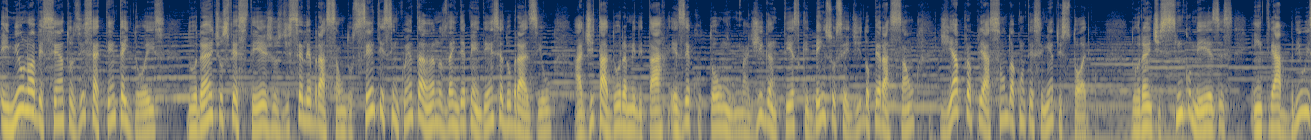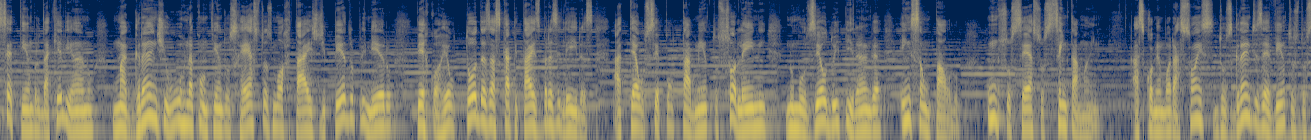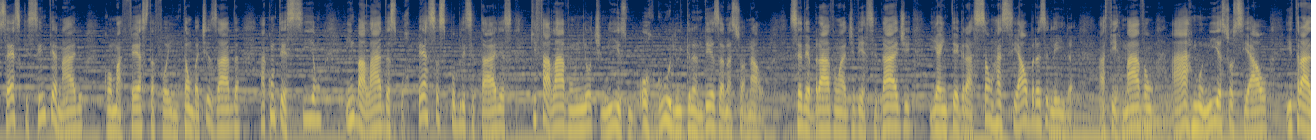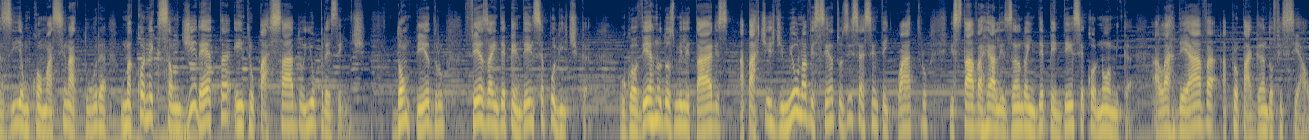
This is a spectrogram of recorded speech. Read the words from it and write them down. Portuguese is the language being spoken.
Em 1972, durante os festejos de celebração dos 150 anos da independência do Brasil, a ditadura militar executou uma gigantesca e bem-sucedida operação de apropriação do acontecimento histórico Durante cinco meses, entre abril e setembro daquele ano, uma grande urna contendo os restos mortais de Pedro I percorreu todas as capitais brasileiras até o sepultamento solene no Museu do Ipiranga, em São Paulo. Um sucesso sem tamanho. As comemorações dos grandes eventos do Sesc Centenário, como a festa foi então batizada, aconteciam embaladas por peças publicitárias que falavam em otimismo, orgulho e grandeza nacional, celebravam a diversidade e a integração racial brasileira, afirmavam a harmonia social e traziam como assinatura uma conexão direta entre o passado e o presente. Dom Pedro fez a independência política. O governo dos militares, a partir de 1964, estava realizando a independência econômica, alardeava a propaganda oficial.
